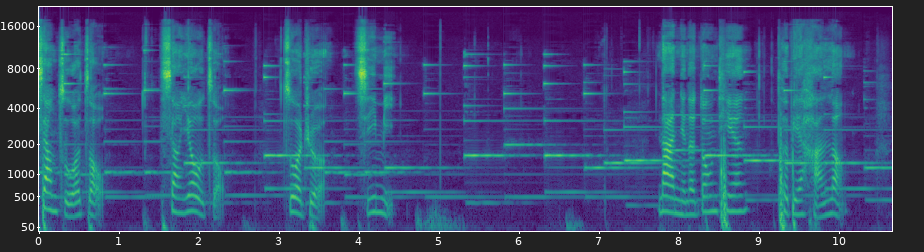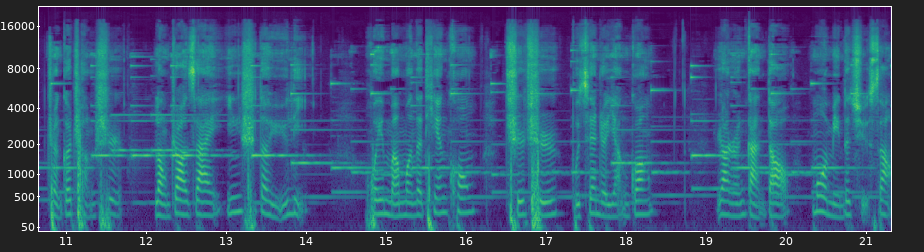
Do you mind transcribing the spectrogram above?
向左走，向右走。作者：基米。那年的冬天特别寒冷，整个城市笼罩在阴湿的雨里，灰蒙蒙的天空迟迟不见着阳光，让人感到莫名的沮丧。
